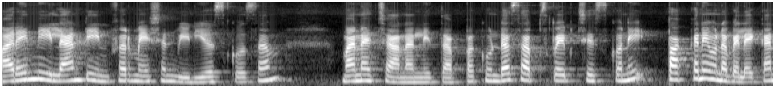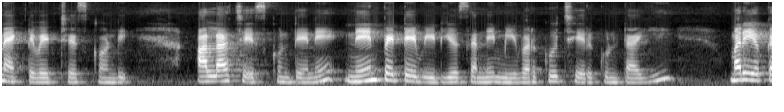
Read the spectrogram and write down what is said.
మరిన్ని ఇలాంటి ఇన్ఫర్మేషన్ వీడియోస్ కోసం మన ఛానల్ని తప్పకుండా సబ్స్క్రైబ్ చేసుకొని పక్కనే ఉన్న బెలైకాన్ యాక్టివేట్ చేసుకోండి. అలా చేసుకుంటేనే నేను పెట్టే వీడియోస్ అన్నీ మీ వరకు చేరుకుంటాయి. మరి యొక్క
